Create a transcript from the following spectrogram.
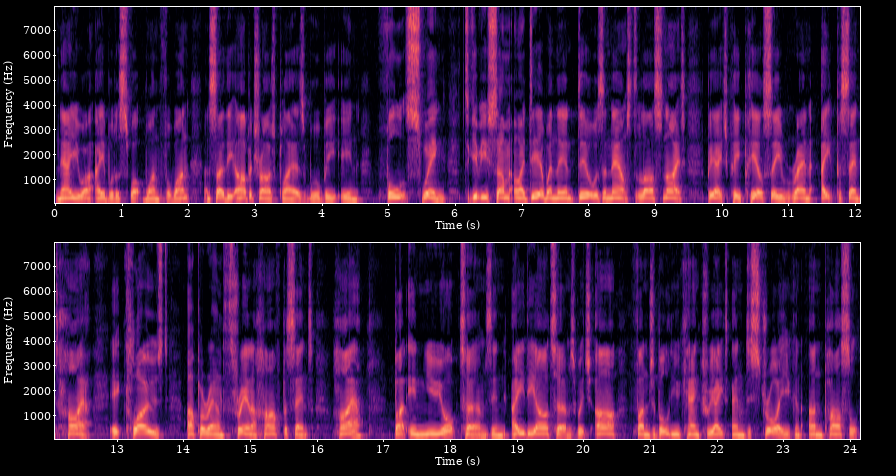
Now you are able to swap one for one, and so the arbitrage players will be in full swing. To give you some idea, when the deal was announced last night, BHP PLC ran 8% higher. It closed up around 3.5% higher. But in New York terms, in ADR terms, which are fungible, you can create and destroy, you can unparcel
